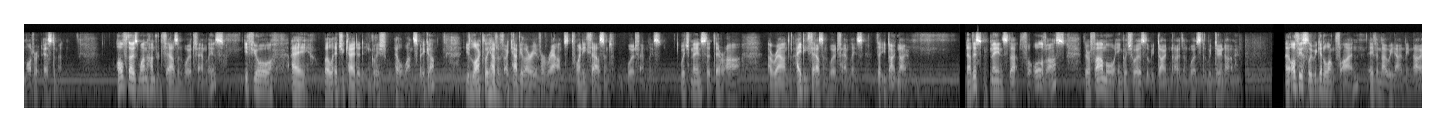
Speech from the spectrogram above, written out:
moderate estimate of those 100,000 word families, if you're a well educated English L1 speaker, you likely have a vocabulary of around 20,000 word families, which means that there are around 80,000 word families that you don't know. Now, this means that for all of us, there are far more English words that we don't know than words that we do know. Now, obviously, we get along fine, even though we only know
